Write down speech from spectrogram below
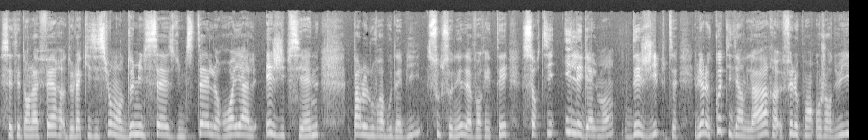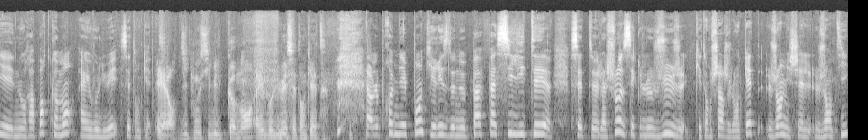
C'était dans l'affaire de l'acquisition en 2016 d'une stèle royale égyptienne par le Louvre Abu Dhabi, soupçonné d'avoir été sorti illégalement d'Égypte. Eh bien, le quotidien de l'art fait le point aujourd'hui et nous rapporte comment a évolué cette enquête. Et alors, dites-nous, Sybille, comment a évolué cette enquête? Alors, le premier point qui risque de ne pas faciliter cette, la chose, c'est que le juge qui est en charge de l'enquête, Jean-Michel Gentil,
